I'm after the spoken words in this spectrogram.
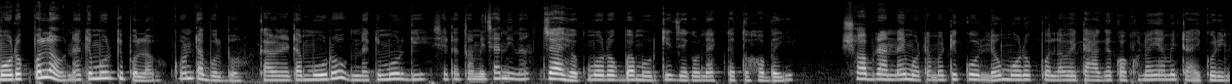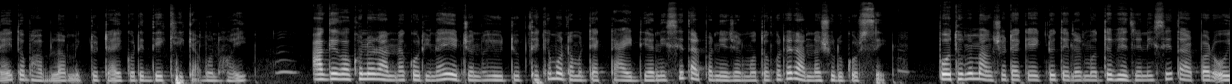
মোরগ পোলাও নাকি মুরগি পোলাও? কোনটা বলব? কারণ এটা মোরগ নাকি মুরগি, সেটা তো আমি জানি না। যাই হোক, মোরগ বা মুরগি যে কোনো একটা তো হবেই। সব রান্নাই মোটামুটি করলেও মোরগ পোলাও এটা আগে কখনোই আমি ট্রাই করি নাই, তো ভাবলাম একটু ট্রাই করে দেখি কেমন হয়। আগে কখনো রান্না করি নাই, এর জন্য ইউটিউব থেকে মোটামুটি একটা আইডিয়া নিছি, তারপর নিজের মতো করে রান্না শুরু করছি। প্রথমে মাংসটাকে একটু তেলের মধ্যে ভেজে নিছি, তারপর ওই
